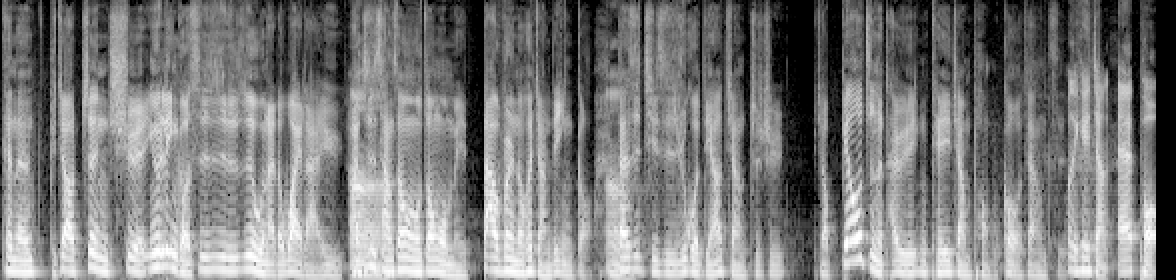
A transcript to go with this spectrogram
可能比较正确，因为令狗是日日文来的外来语，而日常生活中我们大部分人都会讲令狗，但是其实如果你要讲就是。比较标准的台语，你可以讲捧够这样子，或者你可以讲 apple，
